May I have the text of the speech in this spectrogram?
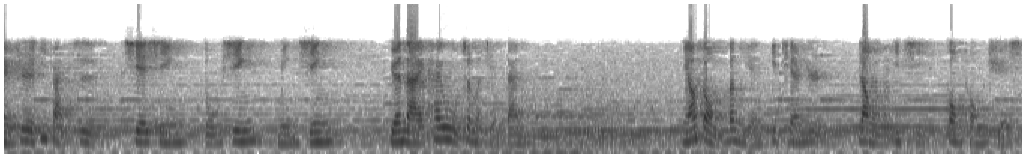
每日一百字，歇心、读心、明心，原来开悟这么简单。秒懂楞严一千日，让我们一起共同学习。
